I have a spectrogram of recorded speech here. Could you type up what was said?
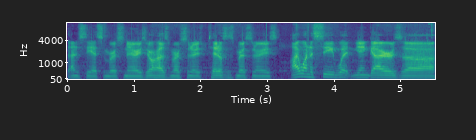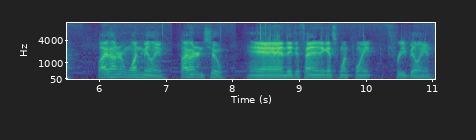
Dynasty has some mercenaries. Yor has mercenaries. Potatoes has mercenaries. I want to see what Yangair's uh, 501 million, 502, and they defended against 1.3 billion.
